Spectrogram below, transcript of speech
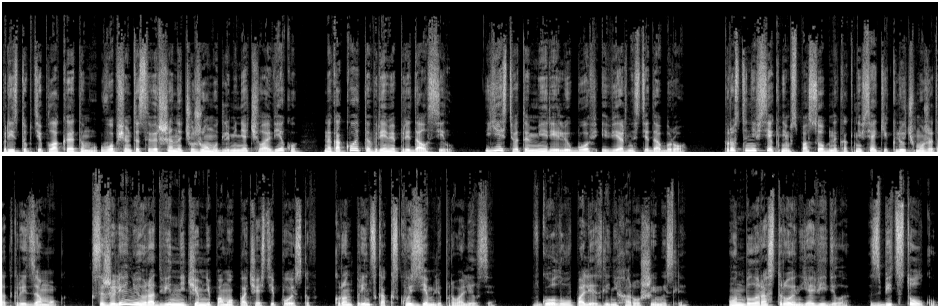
Приступ тепла к этому, в общем-то совершенно чужому для меня человеку, на какое-то время придал сил. Есть в этом мире и любовь, и верность, и добро. Просто не все к ним способны, как не всякий ключ может открыть замок. К сожалению, Радвин ничем не помог по части поисков. Кронпринц как сквозь землю провалился. В голову полезли нехорошие мысли. Он был расстроен, я видела, сбит с толку.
